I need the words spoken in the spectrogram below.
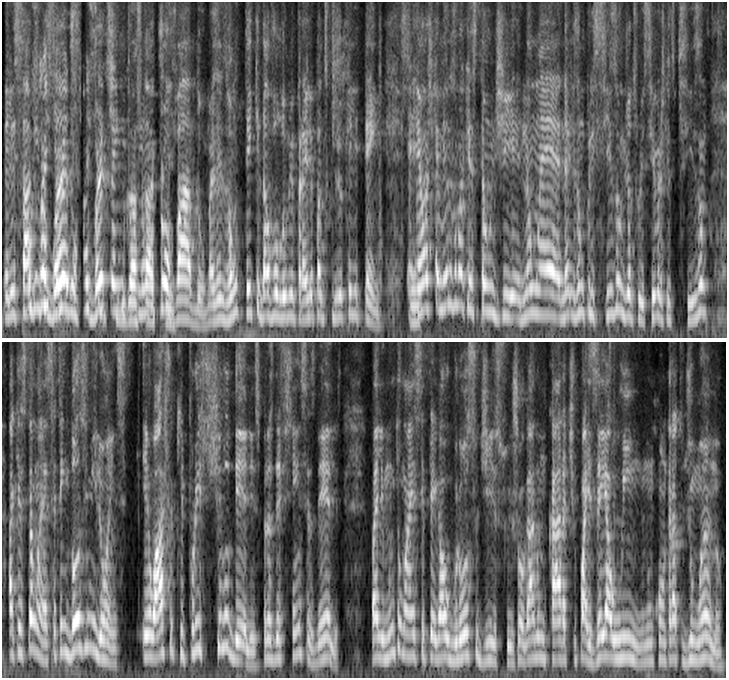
Eles sabem que o Burks, o Burks ainda não é aqui. provado, mas eles vão ter que dar volume pra ele pra descobrir o que ele tem. Sim. Eu acho que é menos uma questão de. não é né, Eles não precisam de outro receiver, acho que eles precisam. A questão é: você tem 12 milhões. Eu acho que pro estilo deles, pras deficiências deles, vale muito mais você pegar o grosso disso e jogar num cara tipo Isaiah Wynn, num contrato de um ano.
